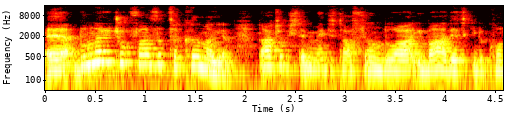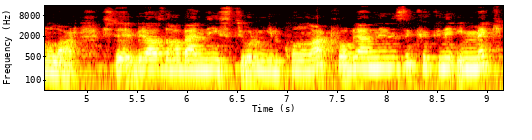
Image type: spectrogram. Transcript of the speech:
E, bunlara çok fazla takılmayın. Daha çok işte meditasyon, dua, ibadet gibi konular. işte biraz daha ben ne istiyorum gibi konular. Problemlerinizin köküne inmek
